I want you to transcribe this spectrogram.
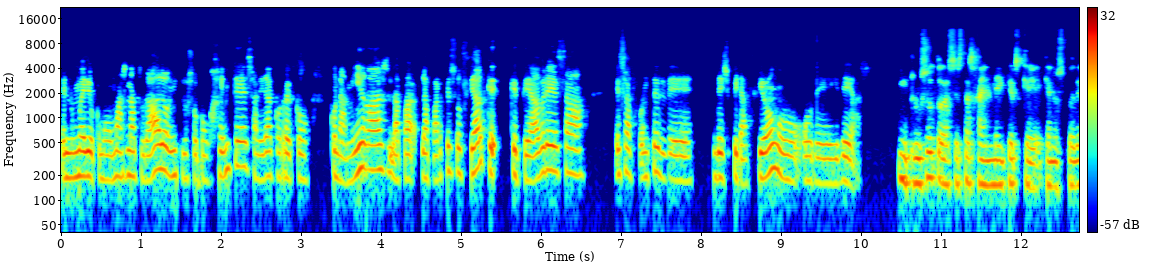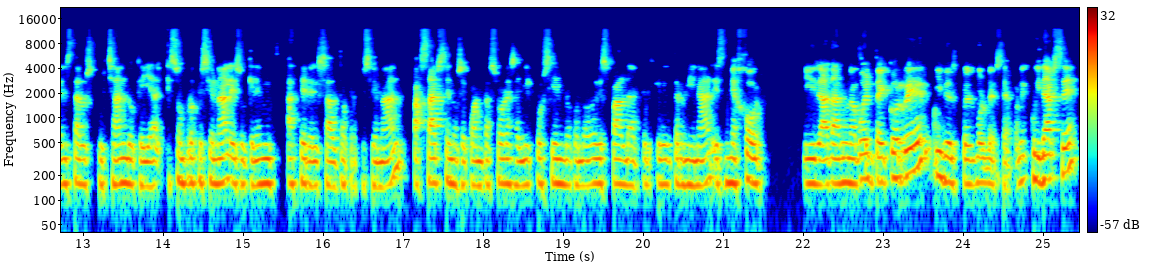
en un medio como más natural o incluso con gente, salir a correr con, con amigas, la, la, parte social que, que, te abre esa, esa fuente de, de inspiración o, o, de ideas. incluso todas estas handmakers que, que nos pueden estar escuchando, que ya que son profesionales o quieren hacer el salto a profesional, pasarse no sé cuántas horas allí cosiendo con dolor de espalda porque terminar, es mejor ir a dar una vuelta y correr y después volverse a poner, cuidarse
